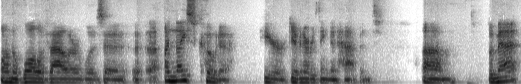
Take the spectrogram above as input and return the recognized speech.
on the Wall of Valor was a, a, a nice coda here, given everything that happened. Um, but Matt,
